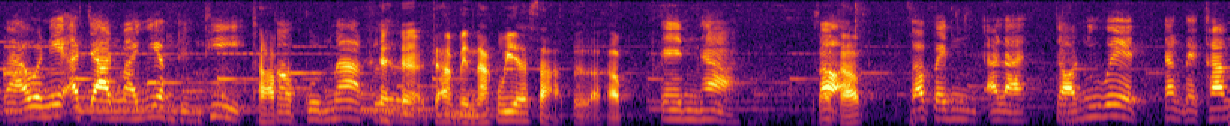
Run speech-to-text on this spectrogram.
แหมวันนี้อาจารย์มาเยี่ยมถึงที่ ครับ ขอบคุณมากเลย อาจารย์เป็นนักวิทยาศาสตร์ด้วยเหรอครับเป็นค่ะ เหรอครับก็เป็นอะไรสอนนิเวศตั้งแต่ครั้ง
